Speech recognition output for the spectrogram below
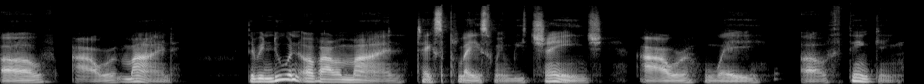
of our mind. The renewing of our mind takes place when we change our way of thinking.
